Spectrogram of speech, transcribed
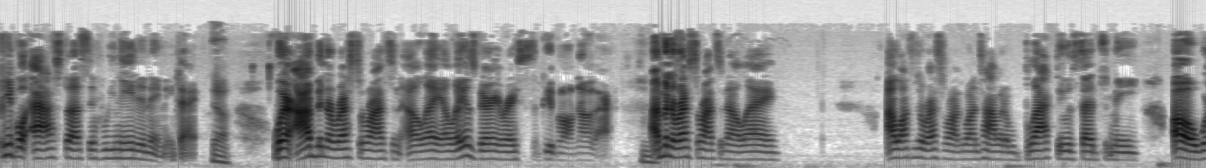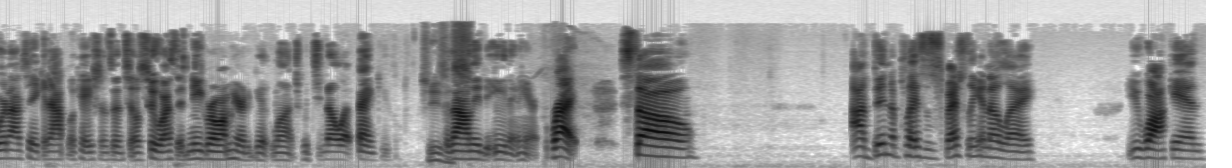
people asked us if we needed anything. Yeah. Where I've been to restaurants in LA, LA is very racist and people don't know that. Hmm. I've been to restaurants in LA. I walked into a restaurant one time and a black dude said to me, Oh, we're not taking applications until two. I said, Negro, I'm here to get lunch, but you know what? Thank you. Because I don't need to eat in here. Right. So I've been to places, especially in LA. You walk in,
